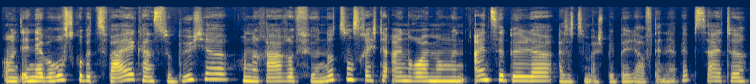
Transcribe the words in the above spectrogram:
Und in der Berufsgruppe 2 kannst du Bücher, Honorare für Nutzungsrechte-Einräumungen, Einzelbilder, also zum Beispiel Bilder auf deiner Webseite,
